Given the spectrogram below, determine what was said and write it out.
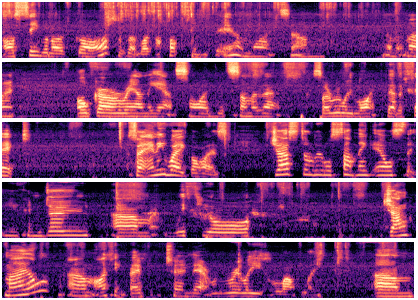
I'll see what I've got. I've got like a hot pink there. I might, um, I don't know. I'll go around the outside with some of that because I really like that effect. So anyway, guys, just a little something else that you can do um, with your junk mail. Um, I think they've turned out really lovely. Um,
